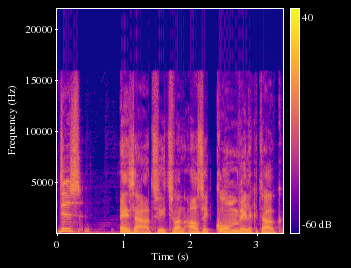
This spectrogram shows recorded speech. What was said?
Dus En zij had zoiets van, als ik kom, wil ik het ook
